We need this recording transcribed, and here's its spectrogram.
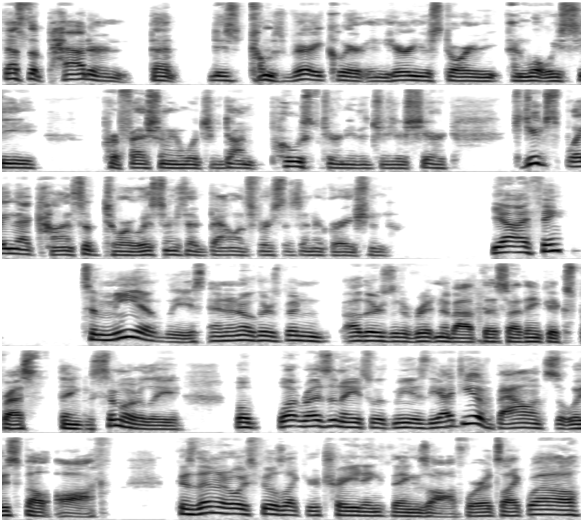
that's the pattern that this comes very clear in hearing your story and what we see professionally and what you've done post journey that you just shared. Could you explain that concept to our listeners that balance versus integration? Yeah, I think to me at least, and I know there's been others that have written about this, I think expressed things similarly. But what resonates with me is the idea of balance always felt off because then it always feels like you're trading things off where it's like, well,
